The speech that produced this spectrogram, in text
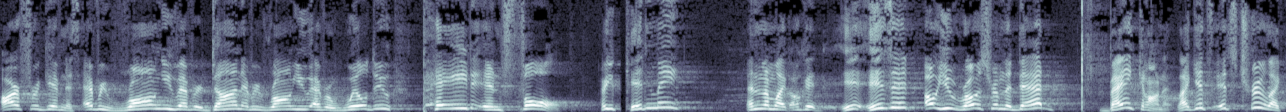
our forgiveness. Every wrong you've ever done, every wrong you ever will do, paid in full. Are you kidding me? And then I'm like, okay, is it? Oh, you rose from the dead? Bank on it. Like it's, it's true. Like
